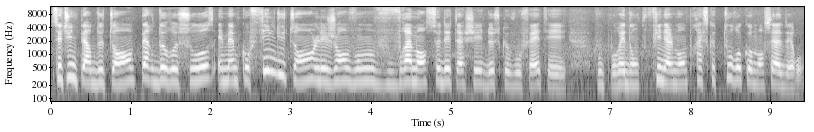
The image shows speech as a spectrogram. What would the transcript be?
C'est une perte de temps, perte de ressources et même qu'au fil du temps, les gens vont vraiment se détacher de ce que vous faites et vous pourrez donc finalement presque tout recommencer à zéro.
